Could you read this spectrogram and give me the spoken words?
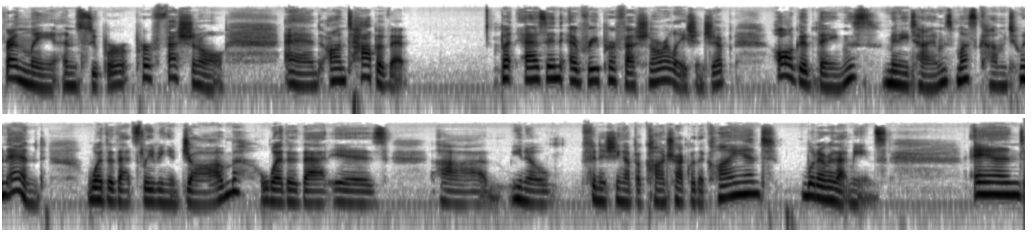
friendly and super professional. And on top of it, but as in every professional relationship, all good things, many times, must come to an end. Whether that's leaving a job, whether that is, uh, you know, finishing up a contract with a client, whatever that means. And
